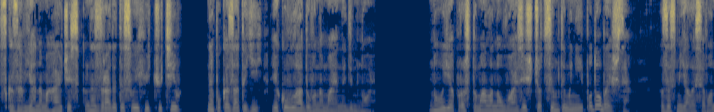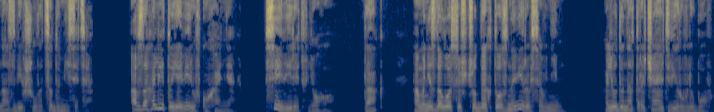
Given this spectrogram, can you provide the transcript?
сказав я, намагаючись не зрадити своїх відчуттів, не показати їй, яку владу вона має наді мною. Ну, я просто мала на увазі, що цим ти мені й подобаєшся, засміялася вона, звівши лице до місяця. А взагалі-то я вірю в кохання. Всі вірять в нього. Так? А мені здалося, що дехто зневірився в нім. Люди не втрачають віру в любов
